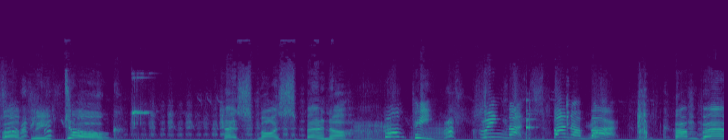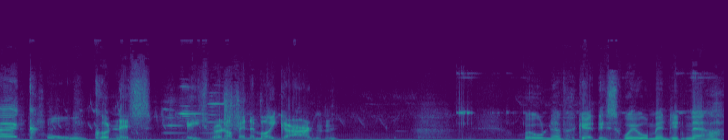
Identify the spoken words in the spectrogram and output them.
Bumpy dog. That's my spanner. Bumpy, bring that spanner back. Come back. Oh, goodness. He's run off into my garden. We'll never get this wheel mended now.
